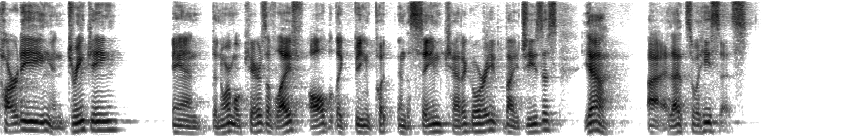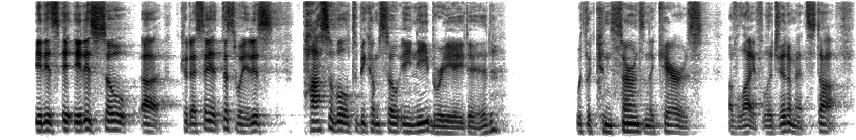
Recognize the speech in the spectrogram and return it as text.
partying and drinking and the normal cares of life all like being put in the same category by Jesus? Yeah, uh, that's what he says. It is, it, it is so, uh, could I say it this way? It is possible to become so inebriated with the concerns and the cares of life, legitimate stuff,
